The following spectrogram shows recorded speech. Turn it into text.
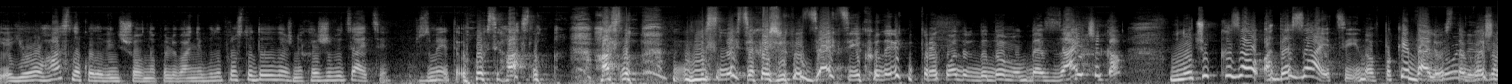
його гасло, коли він йшов на полювання, було просто дивовижне. Хай живуть зайці. Розумієте? Ось гасло, гасло мисливця, хай живуть зайці. І коли він приходив додому без зайчика, внучок казав, а де зайці? І навпаки, далі Остап Вишня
